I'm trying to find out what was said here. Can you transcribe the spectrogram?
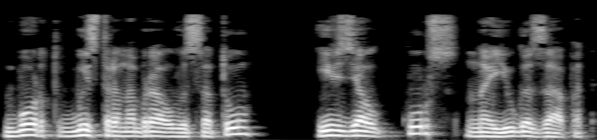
Борт быстро набрал высоту и взял курс на юго-запад.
